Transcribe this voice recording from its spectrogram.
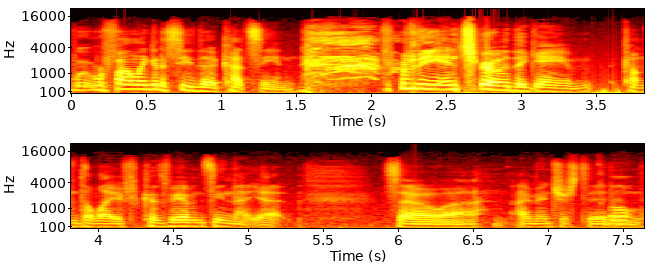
we- we're finally going to see the cutscene from the intro of the game come to life because we haven't seen that yet. So uh, I'm interested Well, in.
